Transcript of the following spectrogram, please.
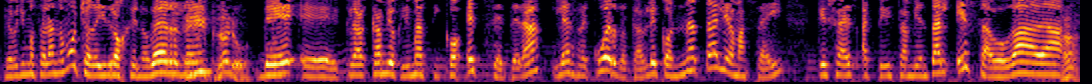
que venimos hablando mucho de hidrógeno verde, Sí, claro. de eh, cambio climático, etcétera. Les recuerdo que hablé con Natalia Macei, que ella es activista ambiental, es abogada Ah.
